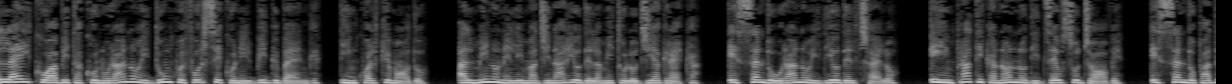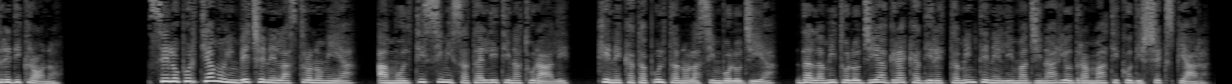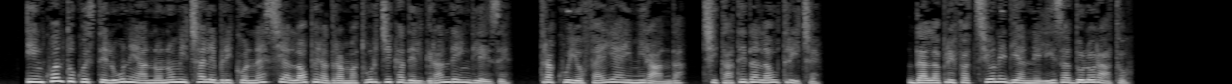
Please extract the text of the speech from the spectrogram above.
Lei coabita con Urano e dunque forse con il Big Bang, in qualche modo, almeno nell'immaginario della mitologia greca, essendo Urano il dio del cielo, e in pratica nonno di Zeus o Giove, essendo padre di Crono. Se lo portiamo invece nell'astronomia, ha moltissimi satelliti naturali, che ne catapultano la simbologia, dalla mitologia greca direttamente nell'immaginario drammatico di Shakespeare, in quanto queste lune hanno nomi celebri connessi all'opera drammaturgica del grande inglese, tra cui Ofelia e Miranda, citate dall'autrice. Dalla prefazione di Annelisa Dolorato.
